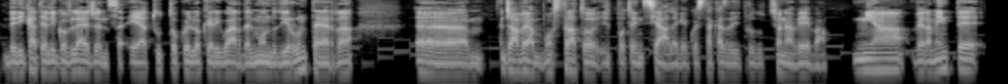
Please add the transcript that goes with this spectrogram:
dedicati a League of Legends e a tutto quello che riguarda il mondo di Runeterra, eh, già aveva mostrato il potenziale che questa casa di produzione aveva. Mi ha veramente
